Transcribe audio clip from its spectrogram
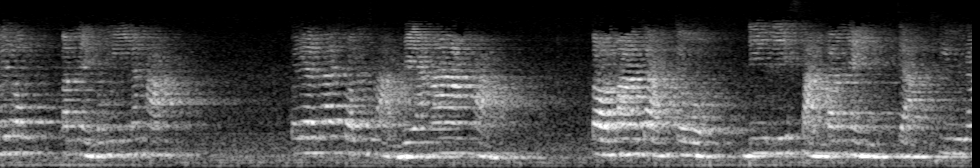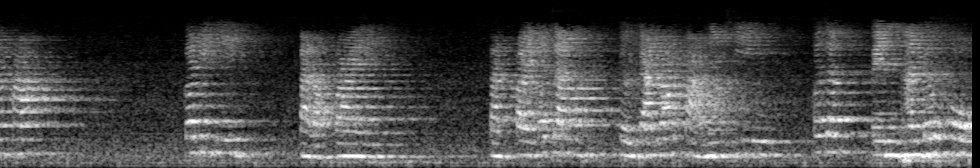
ไม่ลงตำแหน่งตรงนี้นะคะ ก็จะได้ฟอนต์3เรีย5ค่ะ ต่อมาจากโจทย์ดีลิสามตำแหน่ง จากคิวนะคะ ก็ดีตัดออกไป ตัดไปก็จะเกิดการว่างเปล่าในคิว ก็จะเป็น underflow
